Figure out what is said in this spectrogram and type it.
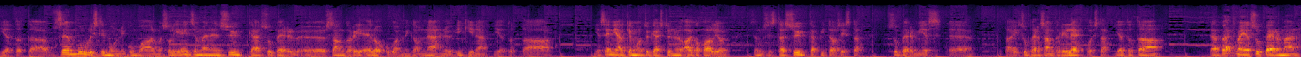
Ja tota, se mullisti mun niin kuin maailma. Se oli ensimmäinen synkkä supersankari elokuva, mikä on nähnyt ikinä. Ja tota, ja sen jälkeen mä oon tykästynyt aika paljon semmoisista synkkäpitoisista supermies ää, tai supersankarileffoista. Ja tota, tää Batman ja Superman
